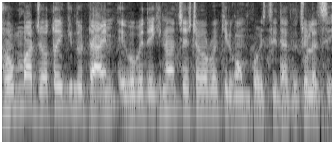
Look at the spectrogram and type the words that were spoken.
সোমবার যতই কিন্তু টাইম এগোবে, দেখে নেওয়ার চেষ্টা করব কীরকম পরিস্থিতি থাকতে চলেছে।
